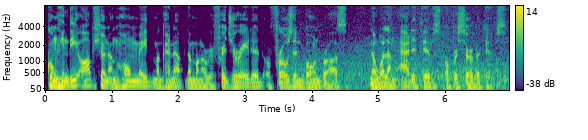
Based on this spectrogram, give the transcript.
Kung hindi option ang homemade, maghanap ng mga refrigerated or frozen bone broths na walang additives o preservatives.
